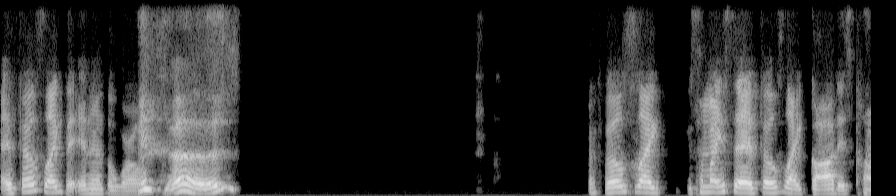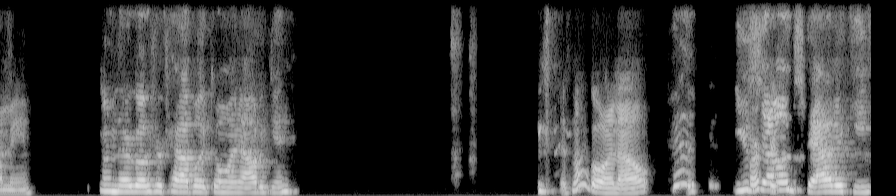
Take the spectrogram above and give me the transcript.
It feels like the end of the world. It does. It feels like somebody said it feels like God is coming. And there goes your tablet going out again. It's not going out. you Perfect. sound staticky.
